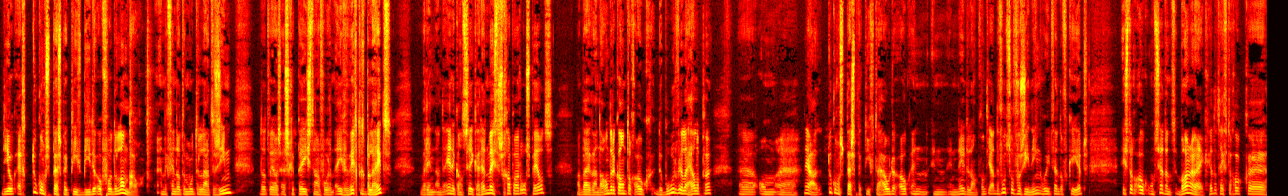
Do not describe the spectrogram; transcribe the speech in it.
Die ook echt toekomstperspectief bieden, ook voor de landbouw. En ik vind dat we moeten laten zien dat wij als SGP staan voor een evenwichtig beleid waarin aan de ene kant zeker redmeesterschap een rol speelt, waarbij we aan de andere kant toch ook de boer willen helpen uh, om uh, ja, toekomstperspectief te houden, ook in, in, in Nederland. Want ja, de voedselvoorziening, hoe je het went of keert, is toch ook ontzettend belangrijk. Dat, heeft toch ook, uh,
